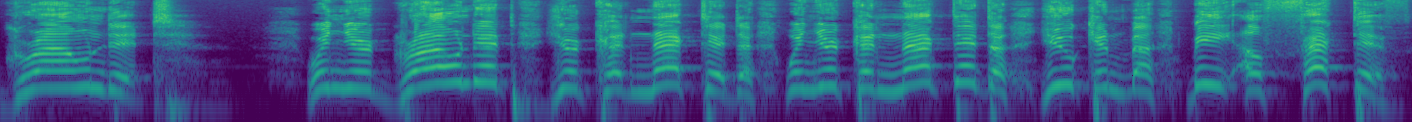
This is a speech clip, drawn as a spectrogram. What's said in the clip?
grounded? When you're grounded, you're connected. When you're connected, you can be effective.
